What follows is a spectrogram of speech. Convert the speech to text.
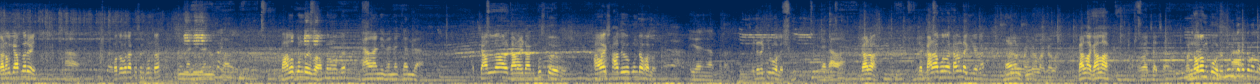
কাঁঠাল কি আপনারই? কত করে রাখতেছেন কোনটা? ভালো কোনটা হইব আপনার মধ্যে আর চাল্লা চাল্লা আর আগে বুঝতে হবে। খাওয়াই স্বাদ হইব কোনটা ভালো? এটাতে কি বলে? গাড়া। এটা গাড়া বলার কারণটা কি কাকা? গালা গালা। গালা গালা। ও আচ্ছা আচ্ছা। মানে নরম কোষ। মুড়ি দেখাতে ভালো।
